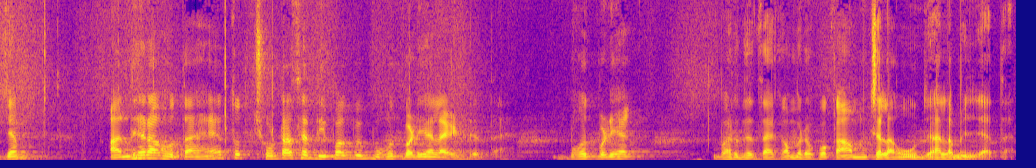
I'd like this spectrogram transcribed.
जब अंधेरा होता है तो छोटा सा दीपक भी बहुत बढ़िया लाइट देता है। बहुत बढ़िया भर देता है कमरे को, काम चला, उजाला मिल जाता है।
